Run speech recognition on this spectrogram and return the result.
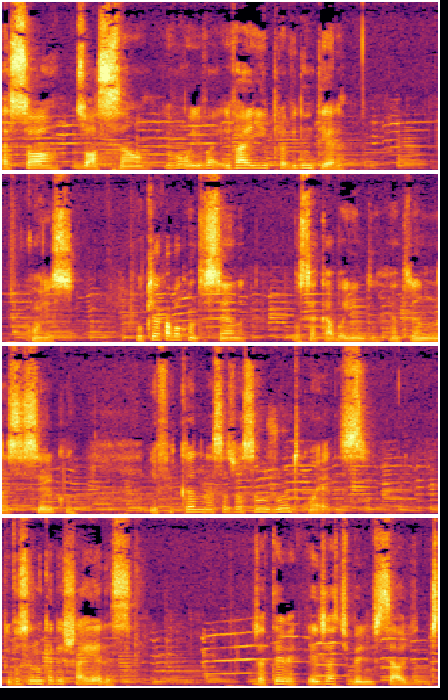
É só zoação e, vão, e, vai, e vai ir para a vida inteira com isso. O que acaba acontecendo? Você acaba indo, entrando nesse círculo e ficando nessa zoação junto com eles. E você não quer deixar eles. Já teve, eles já te beneficiaram de, de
